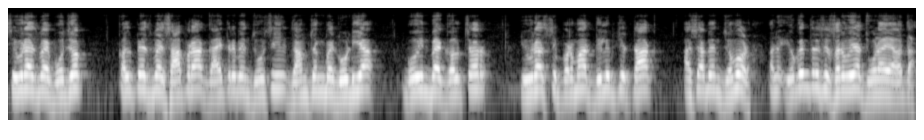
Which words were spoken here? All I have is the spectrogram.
શિવરાજભાઈ ભોજક, કલ્પેશભાઈ સાપરા, ગાયત્રીબેન જોશી જામચંદભાઈ ડોડિયા, ગોવિંદભાઈ ગલચર, યુવરાજસિંહ પરમાર, દિલીપસિંહ ટાક, આશાબેન જમોડ અને યોગેન્દ્રસિંહ સરવૈયા જોડાયા હતા.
